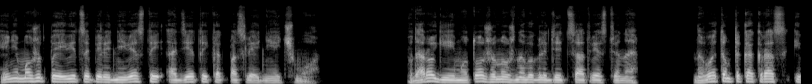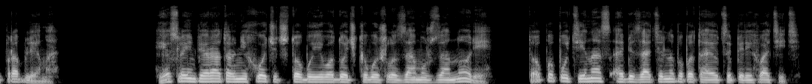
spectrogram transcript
и не может появиться перед невестой, одетой как последнее чмо. В дороге ему тоже нужно выглядеть соответственно, но в этом-то как раз и проблема. Если император не хочет, чтобы его дочка вышла замуж за Нори, то по пути нас обязательно попытаются перехватить,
